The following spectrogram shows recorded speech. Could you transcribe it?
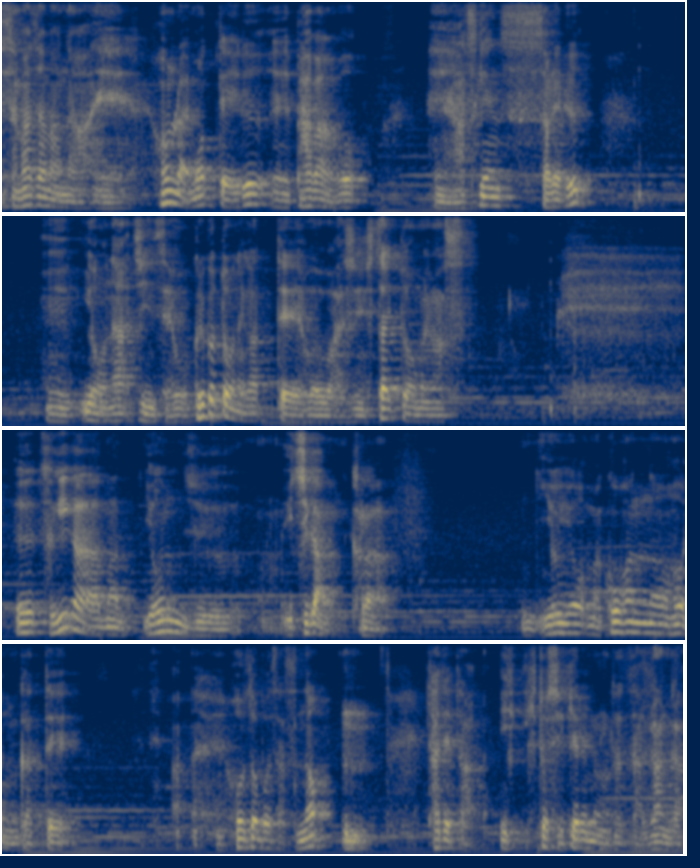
さまざまな、えー、本来持っている、えー、パワーを、えー、発現される、えー、ような人生を送ることを願ってフォアを発信したいと思います、えー、次が、まあ、41眼からいよいよ、まあ、後半の方に向かって法蔵菩薩の、うん、立てた生きとし生けるものを立てたがんが、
